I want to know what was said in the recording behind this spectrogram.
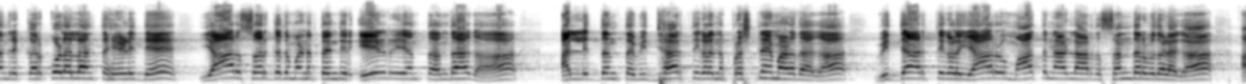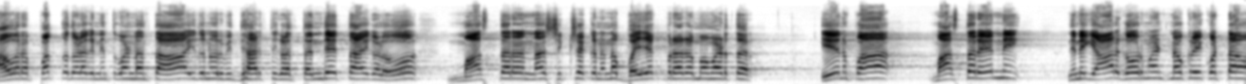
ಅಂದರೆ ಕರ್ಕೊಳ್ಳಲ್ಲ ಅಂತ ಹೇಳಿದ್ದೆ, ಯಾರು ಸ್ವರ್ಗದ ಮಣ್ಣು ತಂದಿರಿ, ಹೇಳ್ರಿ ಅಂತ ಅಂದಾಗ, ಅಲ್ಲಿದ್ದಂಥ ವಿದ್ಯಾರ್ಥಿಗಳನ್ನು ಪ್ರಶ್ನೆ ಮಾಡಿದಾಗ, ವಿದ್ಯಾರ್ಥಿಗಳು ಯಾರು ಮಾತನಾಡಲಾರ್ದ ಸಂದರ್ಭದೊಳಗ ಅವರ ಪಕ್ಕದೊಳಗೆ ನಿಂತ್ಕೊಂಡಂಥ ಐದು ನೂರು ವಿದ್ಯಾರ್ಥಿಗಳ ತಂದೆ ತಾಯಿಗಳು ಮಾಸ್ತರನ್ನು, ಶಿಕ್ಷಕನನ್ನು ಬಯ್ಯಕ್ಕೆ ಪ್ರಾರಂಭ ಮಾಡ್ತಾರೆ. ಏನಪ್ಪ? ಮಾಸ್ತರ್ ಏನ್ನಿ? ನಿನಗೆ ಯಾರು ಗೌರ್ಮೆಂಟ್ ನೌಕರಿ ಕೊಟ್ಟಾವ?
